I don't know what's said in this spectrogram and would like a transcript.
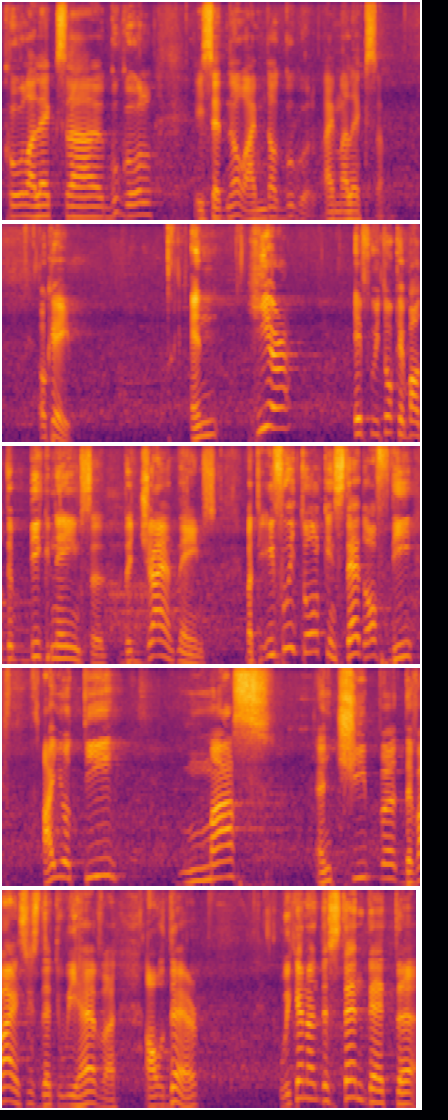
call Alexa Google, he said, no, I'm not Google, I'm Alexa. Okay, and here, if we talk about the big names, uh, the giant names, but if we talk instead of the IoT mass and cheap uh, devices that we have uh, out there, we can understand that uh,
